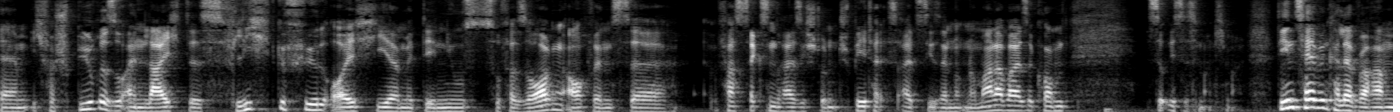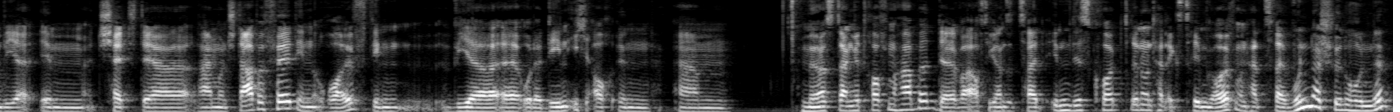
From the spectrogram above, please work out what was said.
ähm, ich verspüre so ein leichtes Pflichtgefühl, euch hier mit den News zu versorgen, auch wenn es äh, fast 36 Stunden später ist, als die Sendung normalerweise kommt. So ist es manchmal. Den Selvin Calabra haben wir im Chat der Raimund Stapelfeld, den Rolf, den wir äh, oder den ich auch in ähm, Mörs dann getroffen habe. Der war auch die ganze Zeit im Discord drin und hat extrem geholfen und hat zwei wunderschöne Hunde.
